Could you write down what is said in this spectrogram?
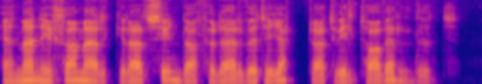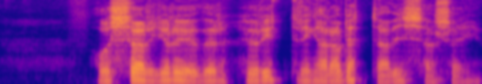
En människa märker att syndafördärvet i hjärtat vill ta väldet och sörjer över hur yttringar av detta visar sig.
